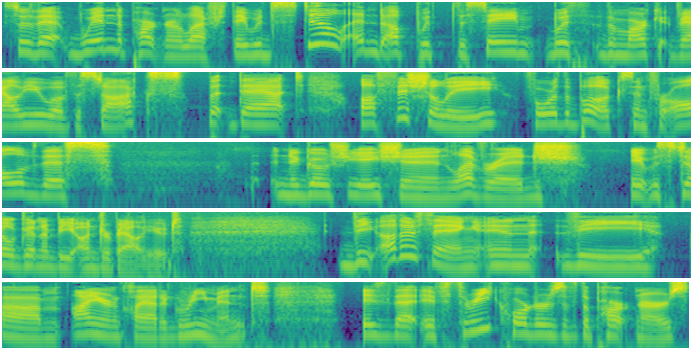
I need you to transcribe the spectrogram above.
so that when the partner left, they would still end up with the same, with the market value of the stocks, but that officially for the books and for all of this negotiation leverage, it was still going to be undervalued. The other thing in the um, ironclad agreement is that if three quarters of the partners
